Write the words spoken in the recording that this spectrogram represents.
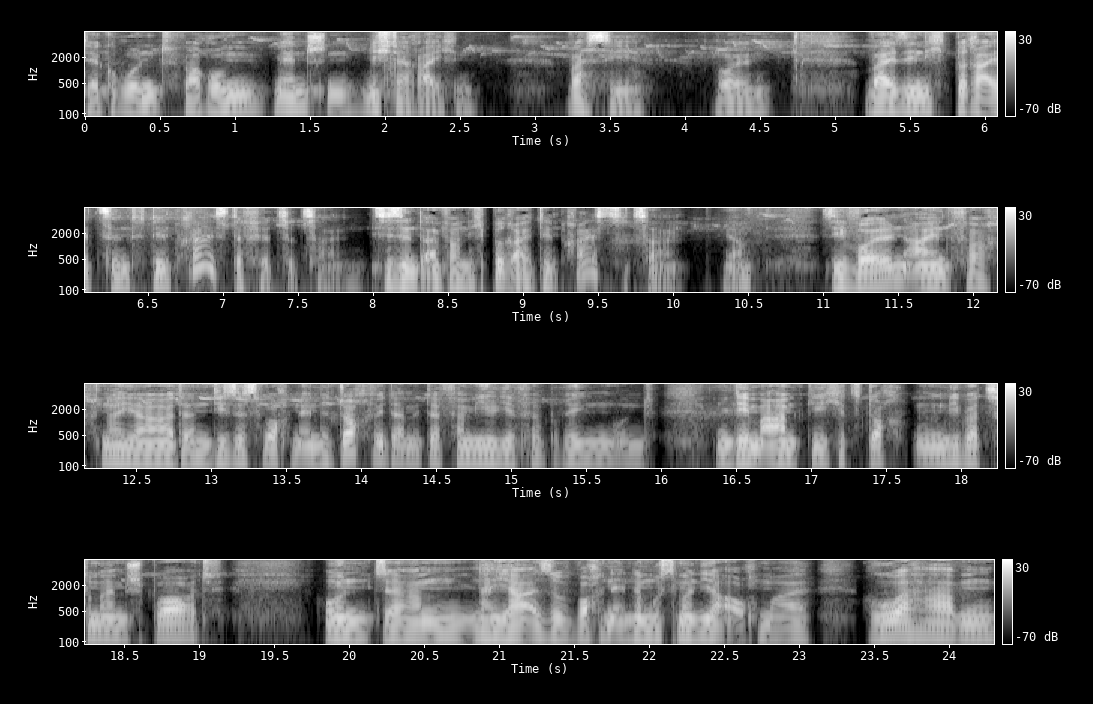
der Grund, warum Menschen nicht erreichen, was sie wollen, weil sie nicht bereit sind, den Preis dafür zu zahlen. Sie sind einfach nicht bereit, den Preis zu zahlen. Ja, sie wollen einfach, na ja, dann dieses Wochenende doch wieder mit der Familie verbringen und in dem Abend gehe ich jetzt doch lieber zu meinem Sport und ähm, na ja, also Wochenende muss man ja auch mal Ruhe haben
